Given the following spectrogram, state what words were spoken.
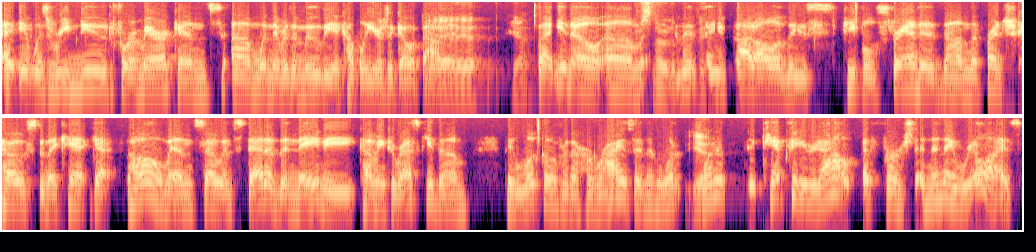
Uh, it was renewed for Americans um, when there was a movie a couple years ago about yeah, it. Yeah, yeah, yeah. But you know, um, so you've got all of these people stranded on the French coast and they can't get home, and so instead of the Navy coming to rescue them, they look over the horizon and what yeah. what are, they can't figure it out at first, and then they realize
